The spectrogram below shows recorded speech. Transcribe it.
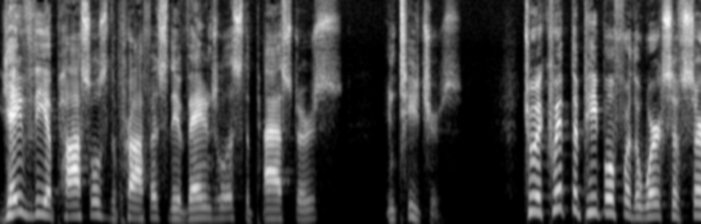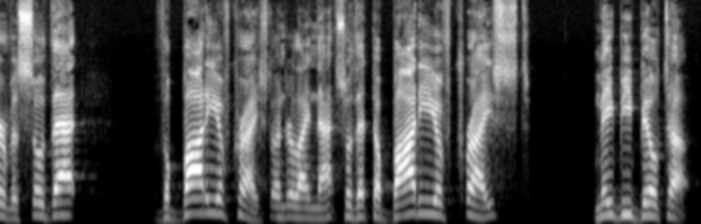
gave the apostles, the prophets, the evangelists, the pastors, and teachers to equip the people for the works of service so that the body of Christ, underline that, so that the body of Christ may be built up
